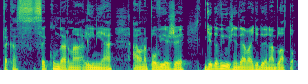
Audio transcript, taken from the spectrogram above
taká sekundárna línia a ona povie, že dedovi už nedáva, dedo je na blato.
